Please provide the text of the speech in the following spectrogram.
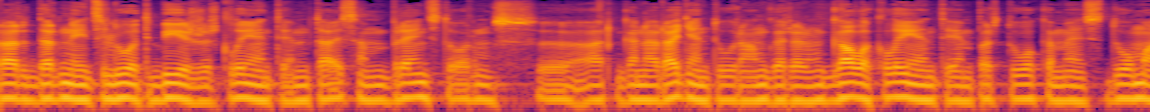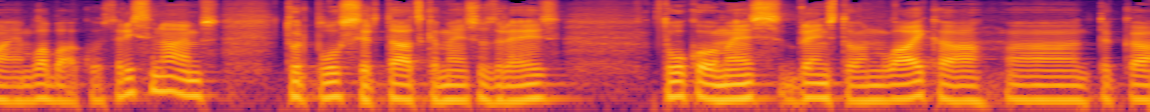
ar darbnīcu, ļoti bieži ar klientiem taisām brainstormus ar, gan ar aģentūrām, gan ar gala klientiem par to, ka mēs domājam labākos risinājumus. Tur plus ir tāds, ka mēs uzreiz to, ko mēs brainstorm laikā kā,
